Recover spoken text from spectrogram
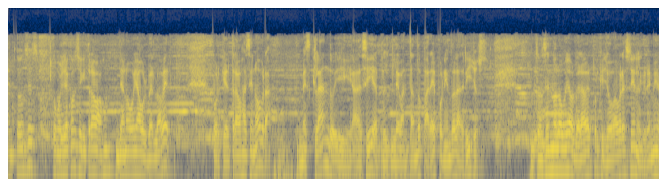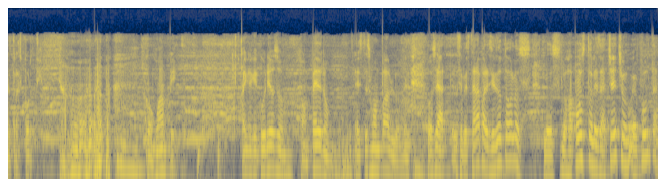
Entonces, como ya conseguí trabajo, ya no voy a volverlo a ver. porque él trabaja en obra, mezclando y así, levantando pared, poniendo ladrillos. Entonces no lo voy a volver a ver porque yo ahora estoy en el gremio del transporte. Con Juanpe. Oiga, qué curioso. Juan Pedro. Este es Juan Pablo. O sea, se me están apareciendo todos los, los, los apóstoles a Checho, güey, puta.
